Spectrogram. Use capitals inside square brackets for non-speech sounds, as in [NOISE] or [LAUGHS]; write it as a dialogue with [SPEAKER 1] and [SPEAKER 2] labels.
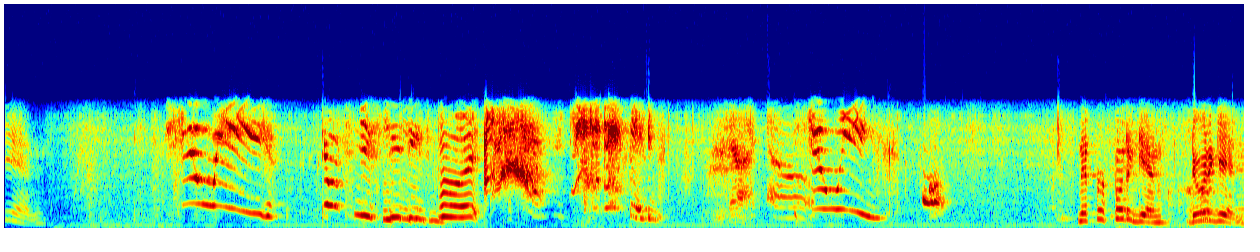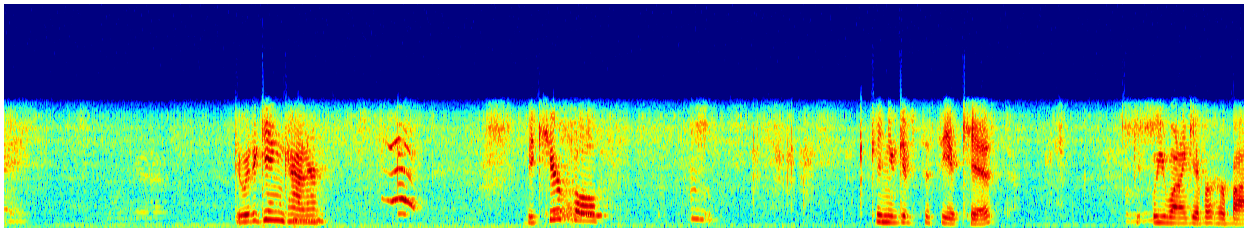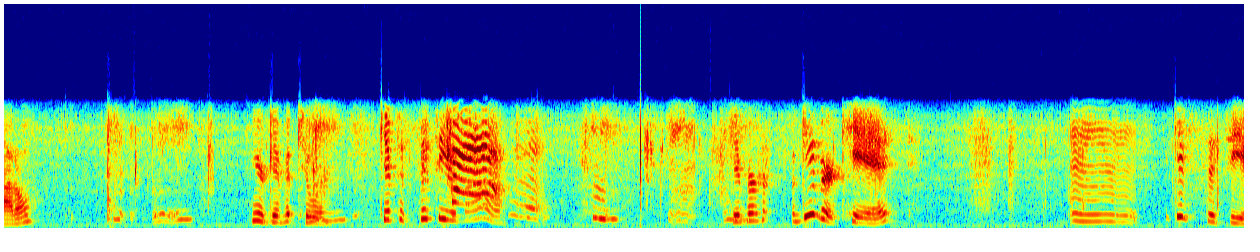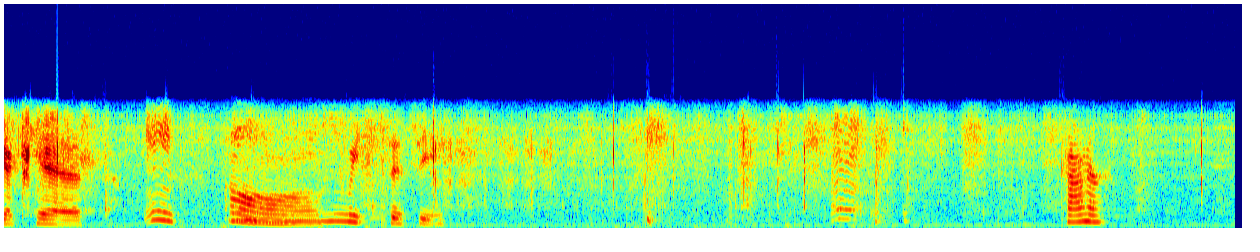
[SPEAKER 1] In. Huey! Don't sniff Susie's [LAUGHS] foot. Ah! Huey! Sniff her foot again. Do it again. Do it again, Connor. Be careful. Can you give Sissy a kiss? Do you want to give her her bottle? Here, give it to her. Give a Sissy her bottle. Give her, give her a kiss. Give Sissy a kiss. Oh, sweet Sissy. Connor.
